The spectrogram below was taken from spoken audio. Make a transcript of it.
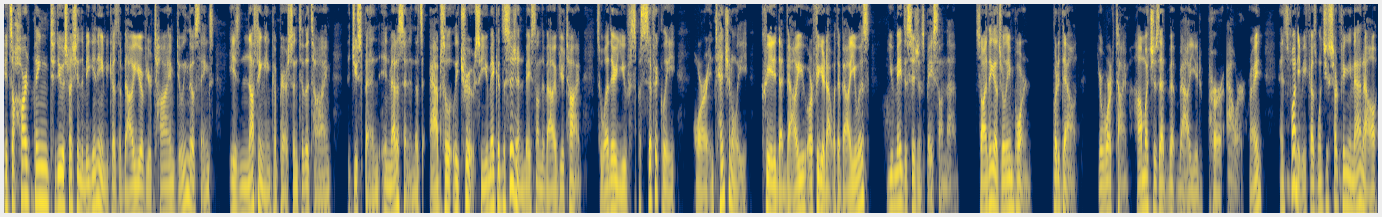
it's a hard thing to do, especially in the beginning, because the value of your time doing those things is nothing in comparison to the time that you spend in medicine. And that's absolutely true. So you make a decision based on the value of your time. So whether you've specifically or intentionally created that value or figured out what the value is, you've made decisions based on that. So I think that's really important. Put it down. Your work time. How much is that valued per hour? Right. And it's funny because once you start figuring that out,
